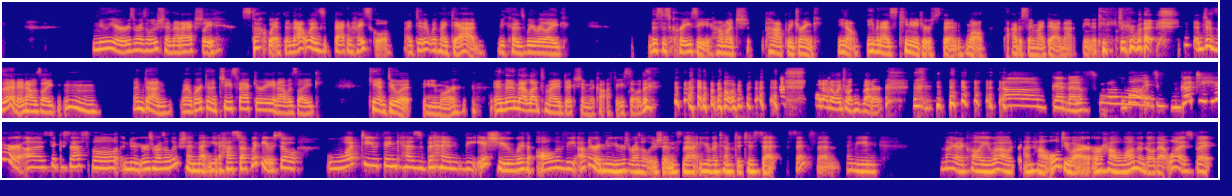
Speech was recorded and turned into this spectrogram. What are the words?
New Year's resolution that I actually stuck with. And that was back in high school. I did it with my dad because we were like, this is crazy how much pop we drink, you know, even as teenagers then. Well, obviously my dad not being a teenager, but just then. And I was like, mm, I'm done. I worked in the cheese factory and I was like, can't do it anymore. And then that led to my addiction to coffee. So the, I don't know. If, I don't know which one's better. Oh, goodness. Well, it's good to hear a successful New Year's resolution that you, has stuck with you. So, what do you think has been the issue with all of the other New Year's resolutions that you've attempted to set since then? I mean, I'm not going to call you out on how old you are or how long ago that was, but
